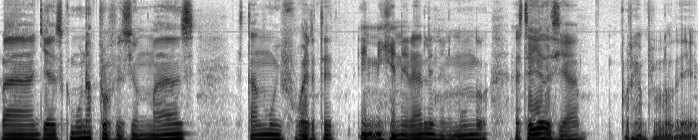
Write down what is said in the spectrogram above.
ahora ya es como una profesión más, están muy fuerte en general en el mundo. Hasta ella decía, por ejemplo, lo de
